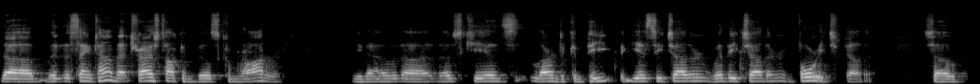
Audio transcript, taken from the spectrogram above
but at the same time, that trash talking builds camaraderie. You know, those kids learn to compete against each other, with each other, and for each other. So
